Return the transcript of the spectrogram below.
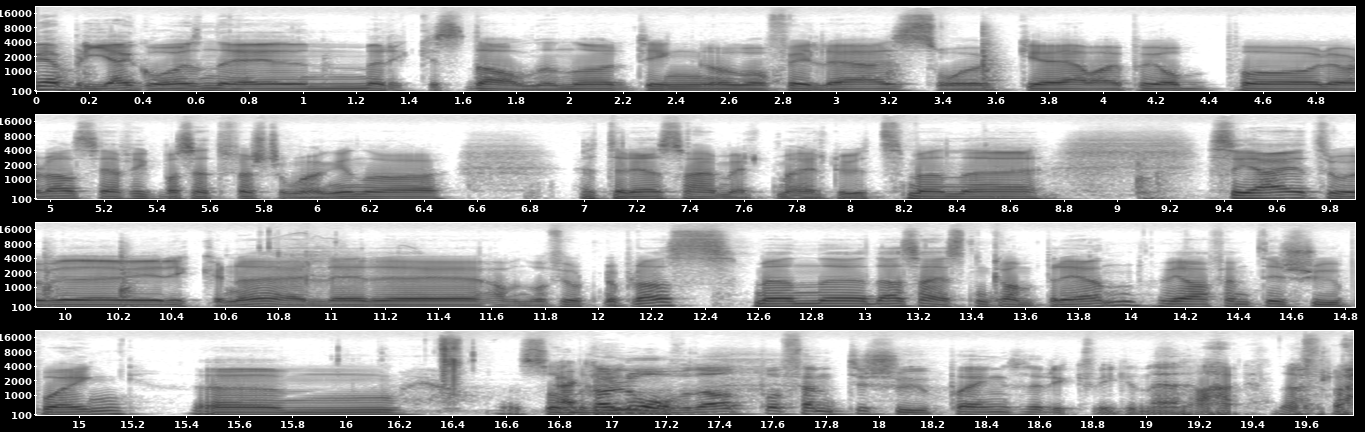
jeg blir jeg går ned i de mørkeste dalene når ting går for ille. Jeg så jo ikke Jeg var jo på jobb på lørdag, så jeg fikk bare sett førsteomgangen. Og etter det så har jeg meldt meg helt ut. Men eh, Så jeg tror vi, vi rykker ned, eller eh, havner på 14.-plass. Men eh, det er 16 kamper igjen. Vi har 57 poeng. Um, Jeg kan love deg at på 57 poeng så rykker vi ikke ned. Nei, det er bra.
